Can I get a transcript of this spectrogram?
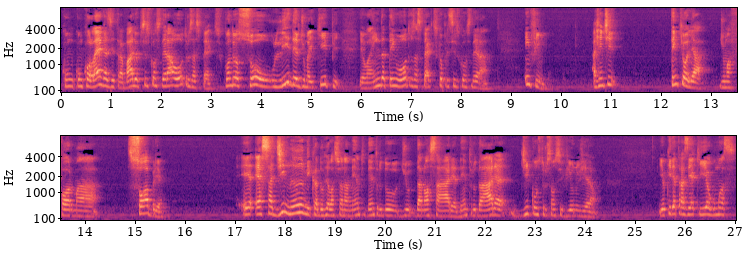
com, com colegas de trabalho, eu preciso considerar outros aspectos. Quando eu sou o líder de uma equipe, eu ainda tenho outros aspectos que eu preciso considerar. Enfim, a gente tem que olhar de uma forma sóbria essa dinâmica do relacionamento dentro do, de, da nossa área, dentro da área de construção civil no geral. E eu queria trazer aqui algumas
